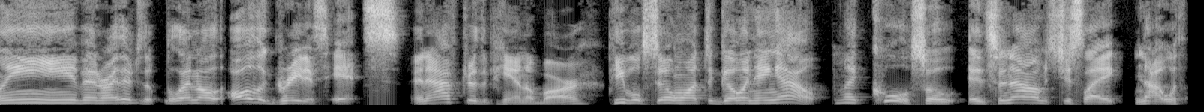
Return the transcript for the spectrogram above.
believing, right? There's playing all, all the greatest hits. And after the piano bar, people still want to go and hang out. I'm like, cool. So, and so now it's just like, not with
